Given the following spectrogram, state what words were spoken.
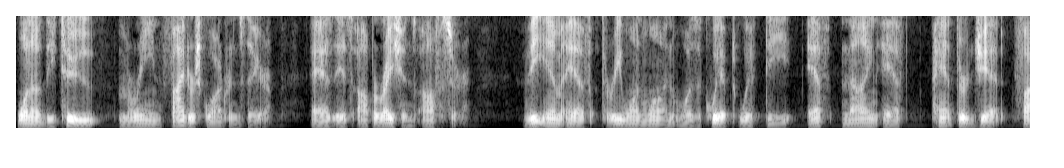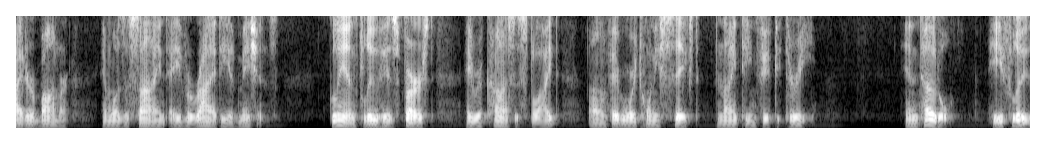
one of the two Marine fighter squadrons there, as its operations officer. VMF 311 was equipped with the F 9F Panther jet fighter bomber and was assigned a variety of missions. Glenn flew his first, a reconnaissance flight, on February 26, 1953. In total, he flew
